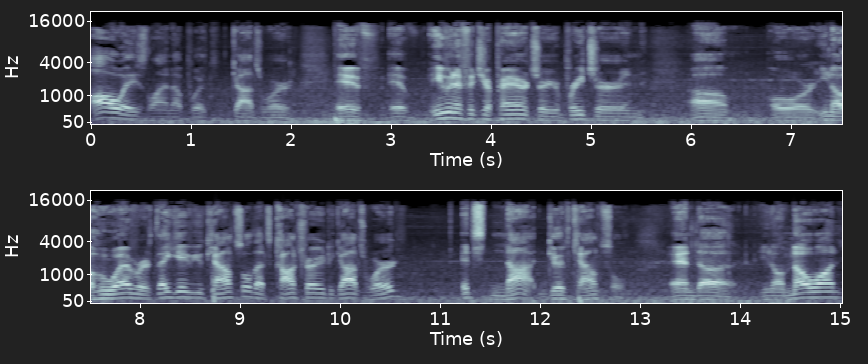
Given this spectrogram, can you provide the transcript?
always line up with God's word. If if even if it's your parents or your preacher and um, or you know whoever, if they give you counsel that's contrary to God's word, it's not good counsel. And uh, you know, no one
